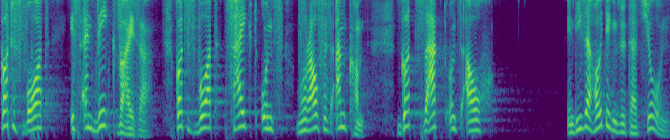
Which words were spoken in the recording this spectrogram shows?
Gottes Wort ist ein Wegweiser. Gottes Wort zeigt uns, worauf es ankommt. Gott sagt uns auch in dieser heutigen Situation,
